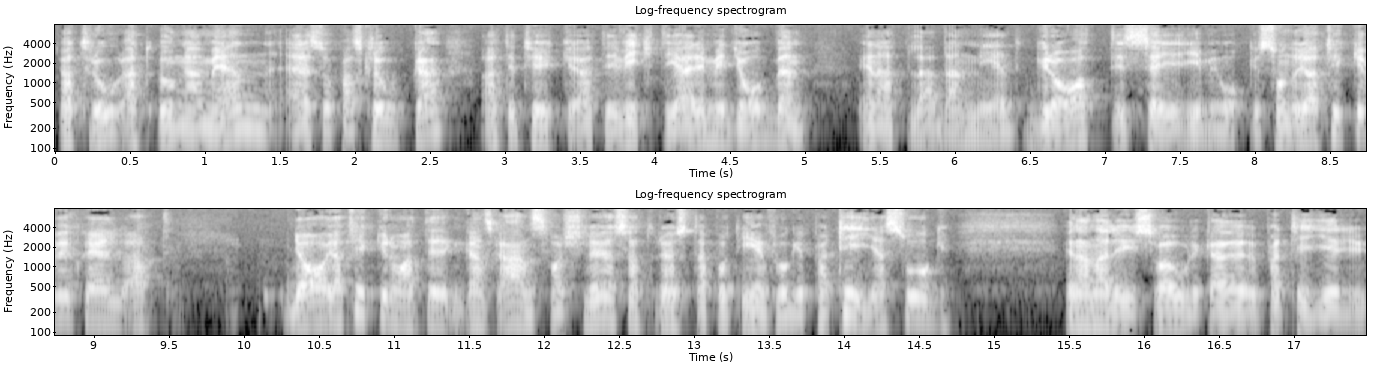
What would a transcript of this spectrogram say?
Jag tror att unga män är så pass kloka att de tycker att det är viktigare med jobben än att ladda ned gratis, säger Jimmy Åkesson. Och jag tycker väl själv att Ja, jag tycker nog att det är ganska ansvarslöst att rösta på ett enfrågeparti. Jag såg en analys av olika partier,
